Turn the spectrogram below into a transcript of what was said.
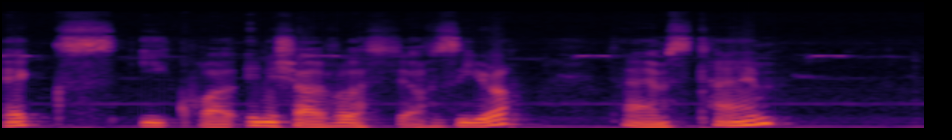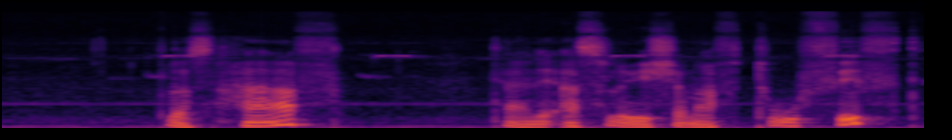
x equal initial velocity of 0 times time plus half times the acceleration of 2 fifth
